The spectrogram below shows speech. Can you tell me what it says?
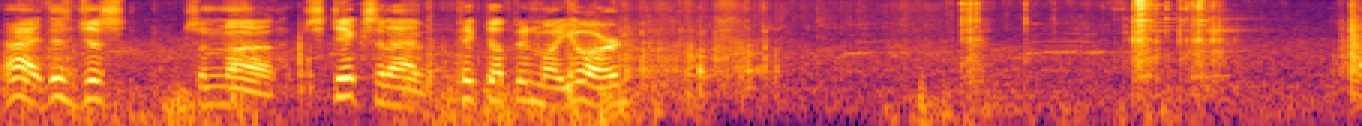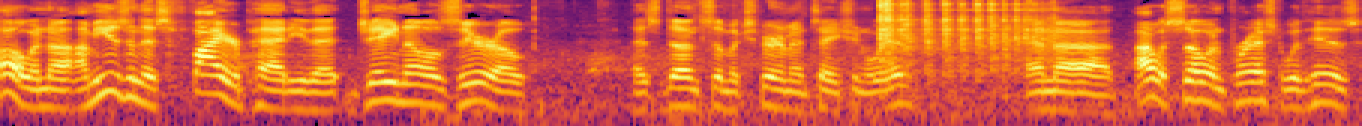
Alright, this is just some uh, sticks that I've picked up in my yard. Oh, and uh, I'm using this fire patty that J Null Zero has done some experimentation with. And uh, I was so impressed with his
